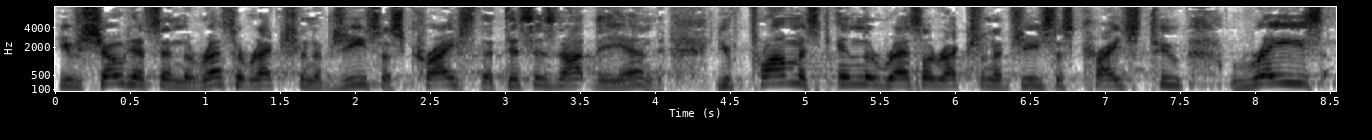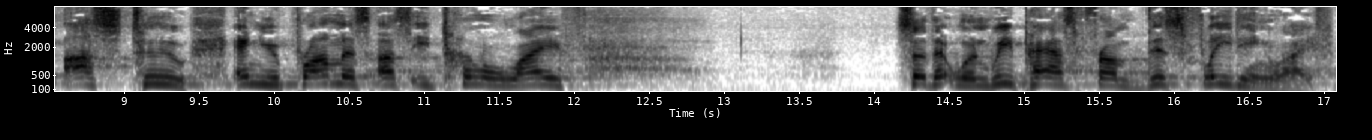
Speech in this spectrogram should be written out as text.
You've showed us in the resurrection of Jesus Christ that this is not the end. You've promised in the resurrection of Jesus Christ to raise us too, and you promise us eternal life. So that when we pass from this fleeting life,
